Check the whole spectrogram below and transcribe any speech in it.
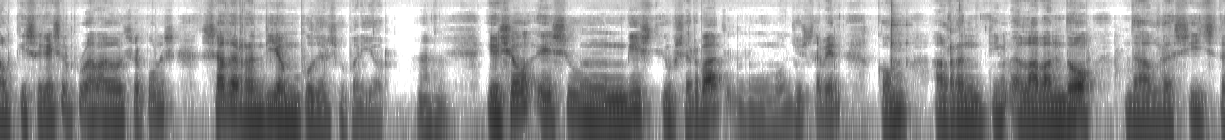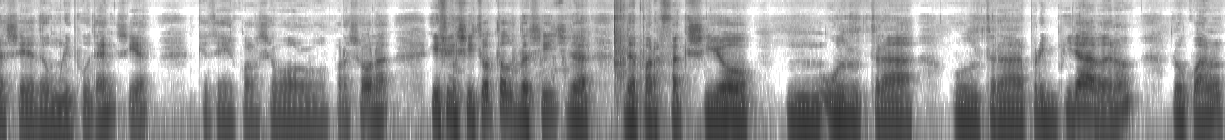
el qui segueix el programa de 12 punts s'ha de rendir a un poder superior. Uh -huh. I això és un vist i observat, molt justament, com l'abandó del desig de ser d'omnipotència que té qualsevol persona i fins i tot el desig de, de perfecció mm, ultra, ultra primirada, no? el qual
